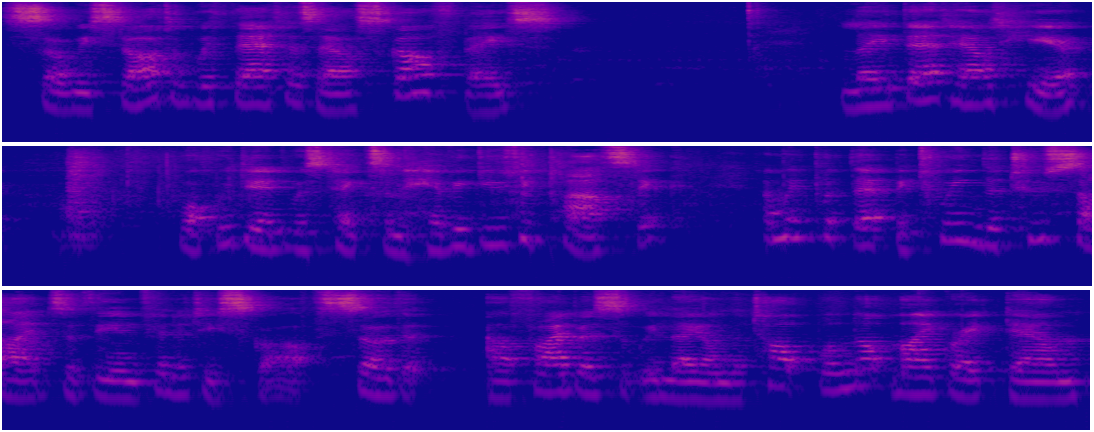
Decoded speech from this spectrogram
So we started with that as our scarf base, laid that out here. What we did was take some heavy duty plastic and we put that between the two sides of the infinity scarf so that our fibres that we lay on the top will not migrate down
